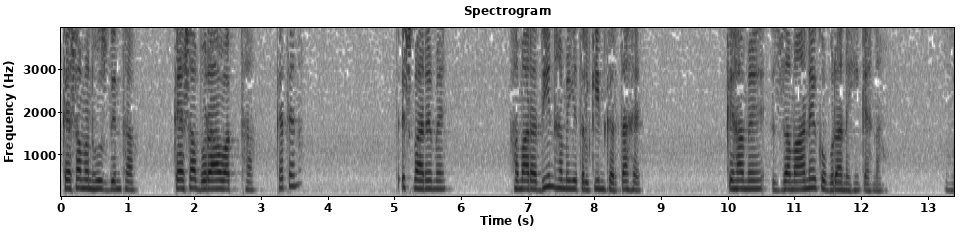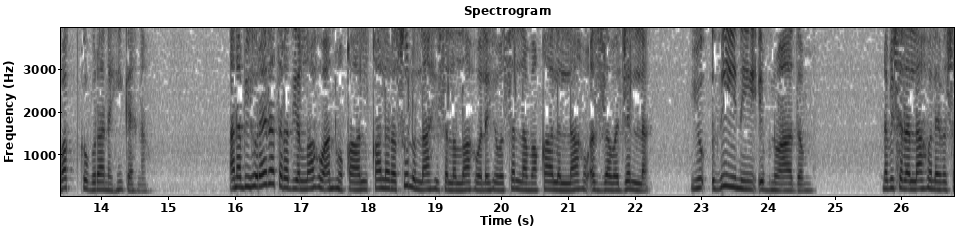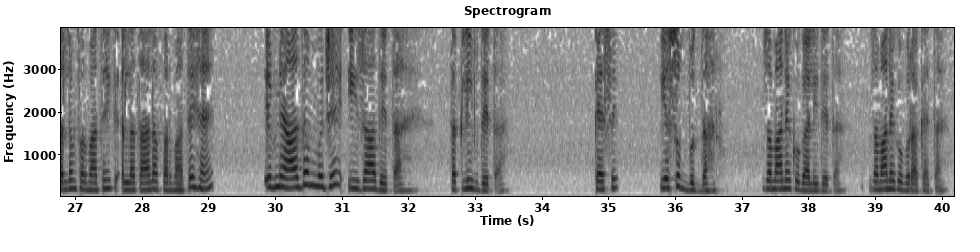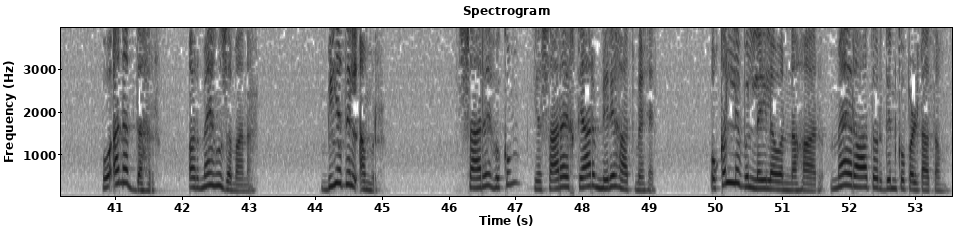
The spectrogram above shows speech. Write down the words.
کیسا منحوس دن تھا، کیسا برا وقت تھا، کہتے ہیں نا۔ تو اس بارے میں ہمارا دین ہمیں یہ تلقین کرتا ہے کہ ہمیں زمانے کو برا نہیں کہنا، وقت کو برا نہیں کہنا۔ ان ابی حریرہ رضی اللہ عنہ قال قال رسول اللہ صلی اللہ علیہ وسلم، قال اللہ عز وجل ابن آدم۔ نبی صلی اللہ علیہ وسلم فرماتے ہیں کہ اللہ تعالی فرماتے ہیں، ابن آدم مجھے ایزا دیتا ہے، تکلیف دیتا ہے۔ کیسے؟ یہ سب بدہر زمانے کو گالی دیتا ہے، زمانے کو برا کہتا ہے۔ وہ انت دہر اور میں ہوں زمانہ۔ بید الامر سارے حکم یا سارا اختیار میرے ہاتھ میں ہے۔ اقلب اللیل والنہار، میں رات اور دن کو پلٹاتا ہوں۔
